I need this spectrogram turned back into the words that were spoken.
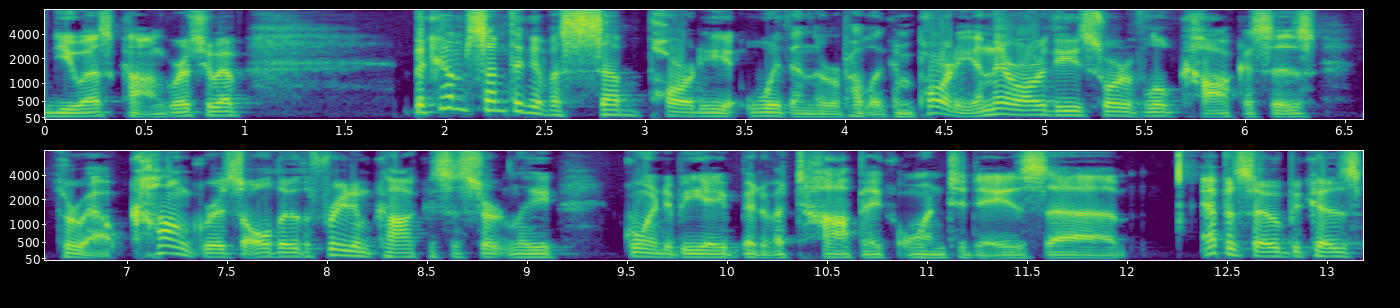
U.S. Congress who have become something of a sub party within the Republican Party. And there are these sort of little caucuses throughout Congress, although the Freedom Caucus is certainly going to be a bit of a topic on today's uh, episode because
